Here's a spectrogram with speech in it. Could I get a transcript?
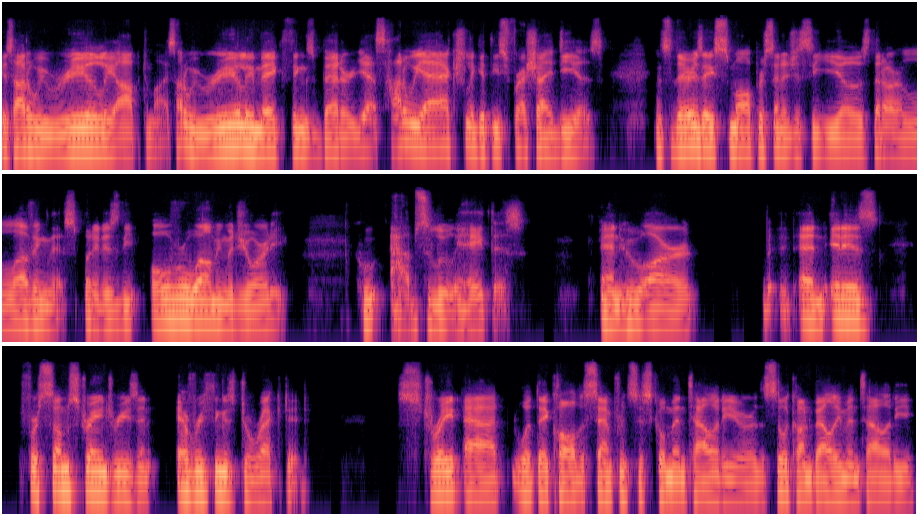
is how do we really optimize? How do we really make things better? Yes how do we actually get these fresh ideas and so there is a small percentage of ceos that are loving this but it is the overwhelming majority who absolutely hate this and who are and it is for some strange reason everything is directed straight at what they call the San Francisco mentality or the Silicon Valley mentality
